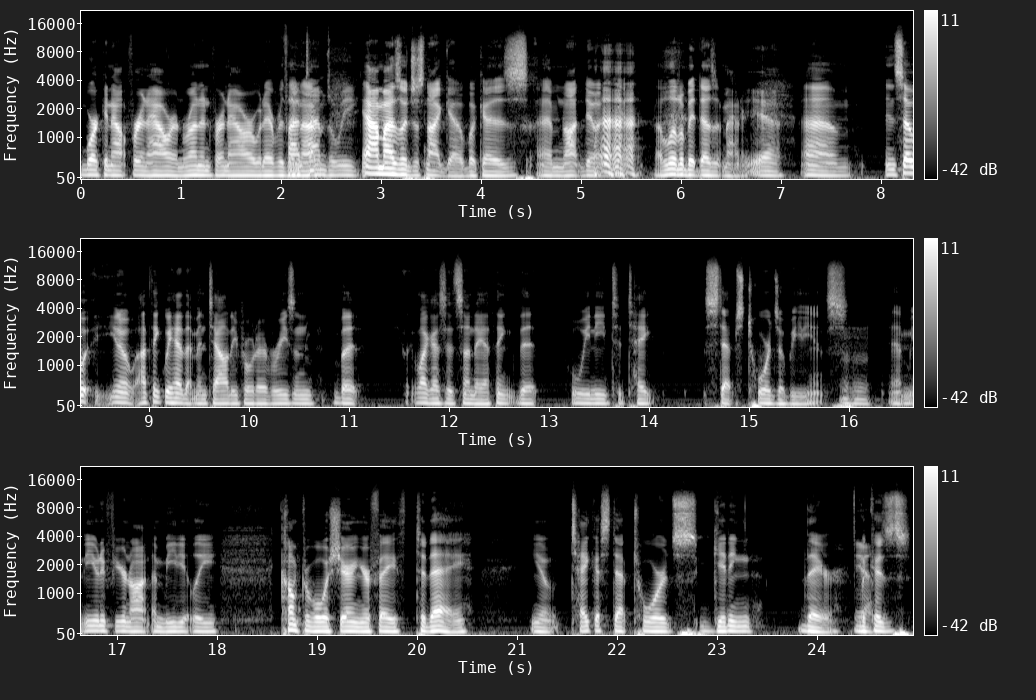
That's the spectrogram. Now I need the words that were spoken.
working out for an hour and running for an hour or whatever, Five then times a week. Yeah, I might as well just not go because I'm not doing it. a little bit doesn't matter. Yeah. Um, and so, you know, I think we have that mentality for whatever reason. But like I said Sunday, I think that we need to take steps towards obedience. Mm-hmm. I mean, even if you're not immediately comfortable with sharing your faith today, you know, take a step towards getting there Yeah. because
